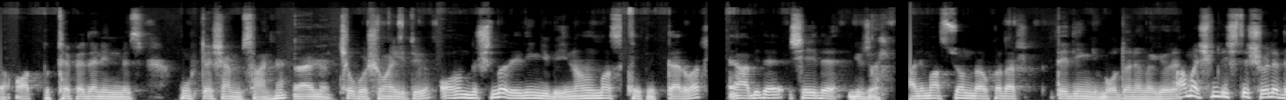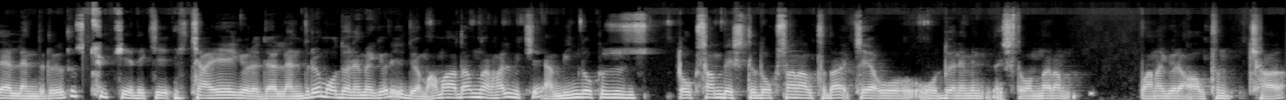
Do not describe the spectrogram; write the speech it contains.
atlı tepeden inmesi muhteşem bir sahne. Aynen. Çok hoşuma gidiyor. Onun dışında dediğin gibi inanılmaz teknikler var. Ya bir de şey de güzel. Animasyon da o kadar dediğin gibi o döneme göre. Ama şimdi işte şöyle değerlendiriyoruz. Türkiye'deki hikayeye göre değerlendiriyorum. O döneme göre gidiyorum. Ama adamlar halbuki yani 1995'te 96'da ki o, o dönemin işte onların bana göre altın çağı.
